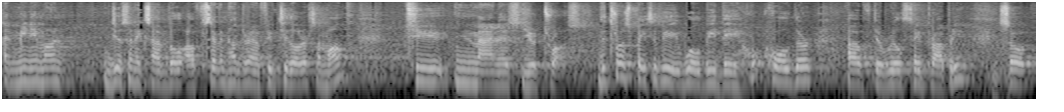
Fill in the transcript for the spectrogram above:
a minimum, just an example, of $750 a month to manage your trust. The trust basically will be the holder of the real estate property. So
